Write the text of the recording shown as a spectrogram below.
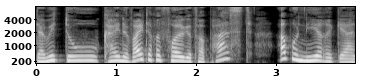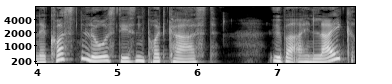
Damit du keine weitere Folge verpasst, abonniere gerne kostenlos diesen Podcast. Über ein Like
